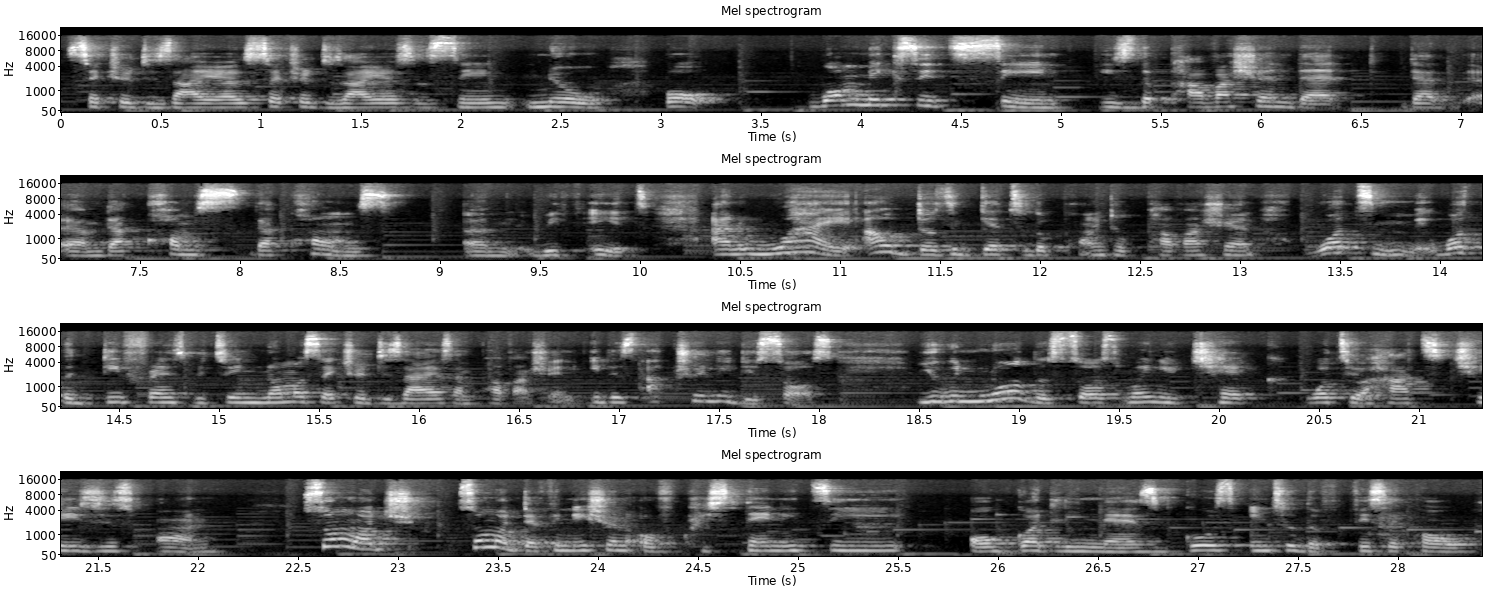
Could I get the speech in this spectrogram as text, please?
sexual desires sexual desires is sin? No. But what makes it sin is the perversion that that um, that comes that comes um, with it. And why? How does it get to the point of perversion? What's what's the difference between normal sexual desires and perversion? It is actually the source. You will know the source when you check what your heart chases on. So much so much definition of christianity or godliness goes into the physical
